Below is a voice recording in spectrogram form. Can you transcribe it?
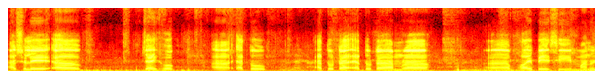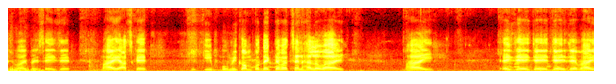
আসলে যাই হোক এত, এতটা এতটা আমরা ভয় পেয়েছি, মানুষ ভয় পেয়েছে, এই যে, ভাই আজকে কি- ভূমিকম্প দেখতে পাচ্ছেন? হ্যালো, ভাই ভাই এই যে এই যে এই যে এই যে ভাই,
